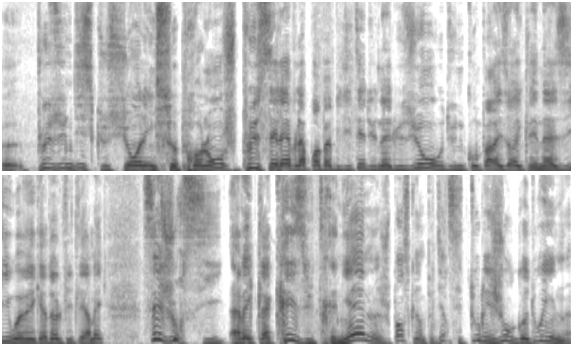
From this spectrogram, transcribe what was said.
euh, plus une discussion en ligne se prolonge, plus s'élève la probabilité d'une allusion ou d'une comparaison avec les nazis ou avec Adolf Hitler. Mais ces jours-ci, avec la crise ukrainienne, je pense qu'on peut dire c'est tous les jours Godwin,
